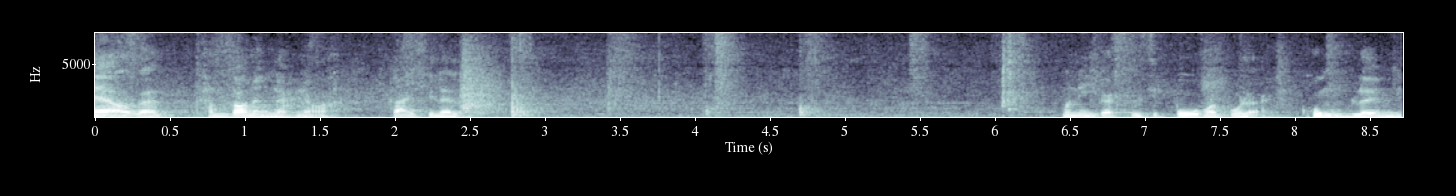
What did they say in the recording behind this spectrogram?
แล้วก็ทำต่อหนึ่งแล้วพี่น้องไก่ชิ้นแรกมันอีกก็คือสิปูหอดปูเลยคุ้งเลยมัน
